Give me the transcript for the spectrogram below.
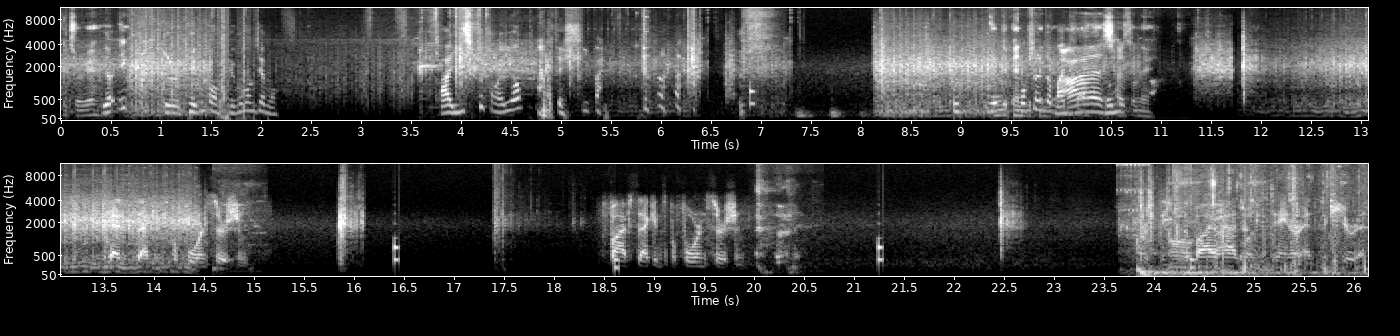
그쪽에? 여, 이, 그 개구멍, 개구멍 제모. 아, 20초 동안? 아, 네, 씨발. 밴드 밴드 옵션 밴드 좀 많이 써. 아잘 너무- 쏘네 10 seconds before insertion. 5 seconds before insertion. Proceed to Oh, the biohazard container and secure it.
